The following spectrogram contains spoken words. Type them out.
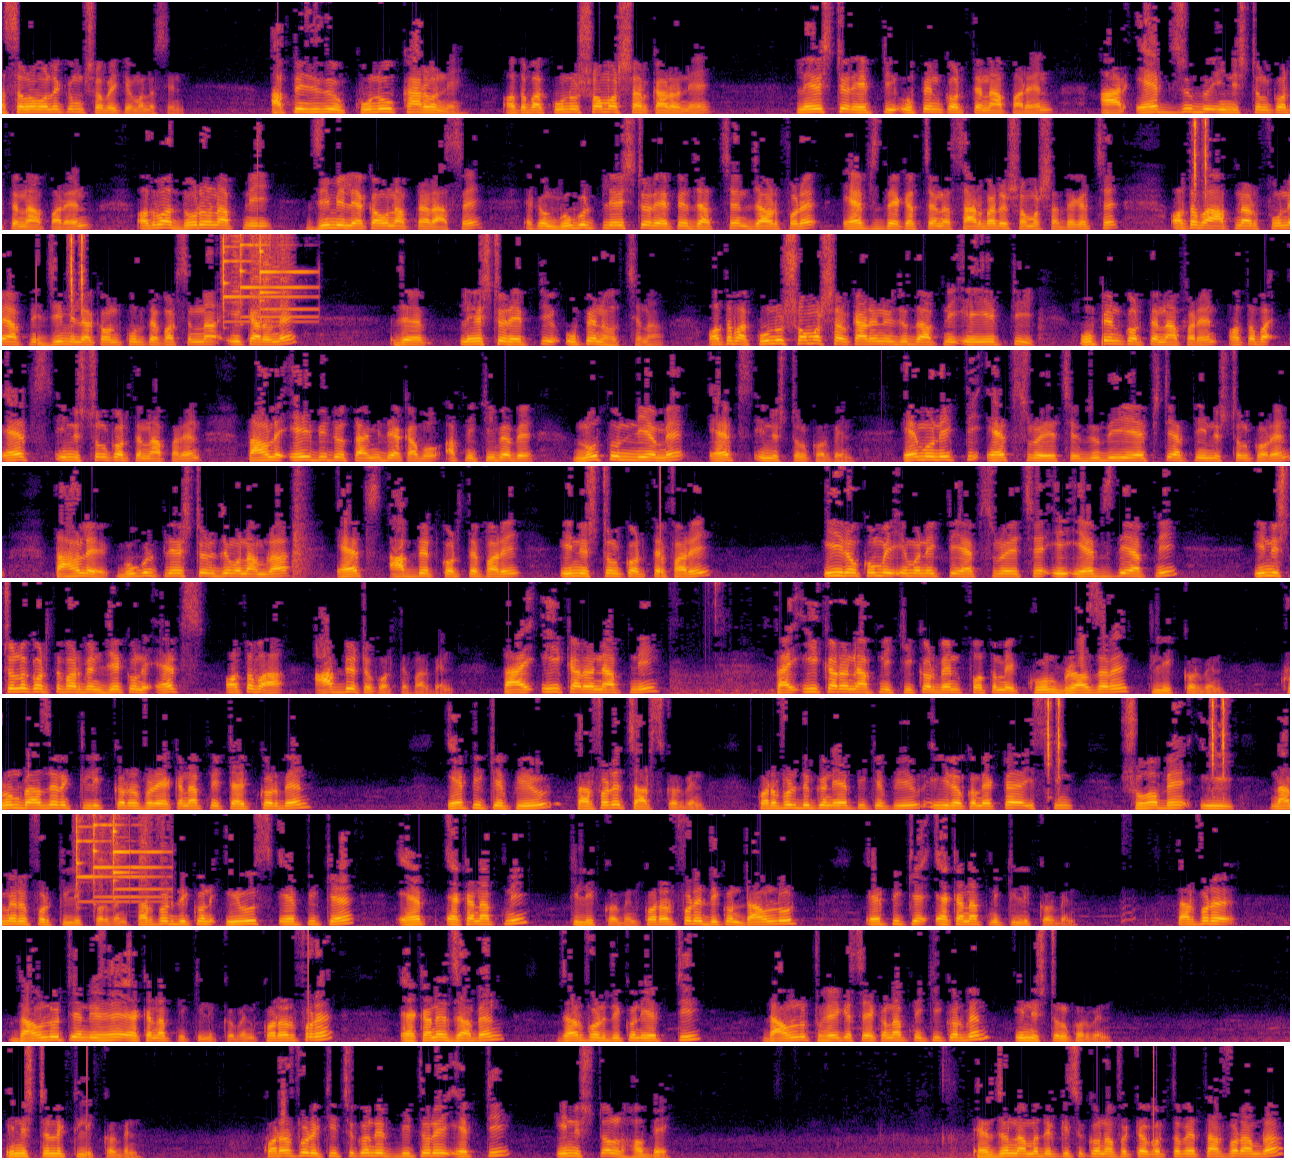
আসসালামু আলাইকুম, সবাই কেমন আছেন? আপনি যদি কোনো কারণে অথবা কোনো সমস্যার কারণে প্লে স্টোর অ্যাপটি ওপেন করতে না পারেন আর অ্যাপ যদি ইনস্টল করতে না পারেন, অথবা ধরুন আপনি জিমেল অ্যাকাউন্ট আপনার আছে, এখন গুগল প্লে স্টোর অ্যাপে যাচ্ছেন, যাওয়ার পরে অ্যাপস দেখাচ্ছে না সার্ভারের সমস্যা দেখাচ্ছে, অথবা আপনার ফোনে আপনি জিমেল অ্যাকাউন্ট খুলতে পারছেন না, এই কারণে যে প্লে স্টোর অ্যাপটি ওপেন হচ্ছে না, অথবা কোনো সমস্যার কারণে যদি আপনি এই অ্যাপটি ওপেন করতে না পারেন অথবা অ্যাপস ইনস্টল করতে না পারেন, তাহলে এই ভিডিওতে আমি দেখাবো আপনি কীভাবে নতুন নিয়মে অ্যাপস ইনস্টল করবেন। এমন একটি অ্যাপস রয়েছে, যদি এই অ্যাপসটি আপনি ইনস্টল করেন, তাহলে গুগল প্লে স্টোরে যেমন আমরা অ্যাপস আপডেট করতে পারি, ইনস্টল করতে পারি এই রকমই এমন একটি অ্যাপস রয়েছে। এই অ্যাপস দিয়ে আপনি ইনস্টলও করতে পারবেন যে কোনো অ্যাপস অথবা আপডেটও করতে পারবেন। তাই এই কারণে আপনি তাই এই কারণে আপনি কি করবেন? প্রথমে ক্রোম ব্রাউজারে ক্লিক করবেন। ক্রোম ব্রাউজারে ক্লিক করার পরে এখানে আপনি টাইপ করবেন এপিকে পিউর তারপরে চার্জ করবেন। করার পরে দেখুন এপিকে পিউর এইরকম একটা স্ক্রিন শো হবে, এই নামের উপর ক্লিক করবেন। তারপর দেখুন ইউজ এপিকে অ্যাপ এখানে আপনি ক্লিক করবেন। করার পরে দেখুন ডাউনলোড এপিকে এখানে আপনি ক্লিক করবেন। তারপরে ডাউনলোড হয়ে এখানে আপনি ক্লিক করবেন। করার পরে এখানে যাবেন যার পরে দেখুন অ্যাপটি ডাউনলোড হয়ে গেছে, এখন আপনি কি করবেন? ইনস্টল করবেন। ইনস্টলে ক্লিক করবেন। করার পরে কিছুক্ষণের ভিতরে অ্যাপটি ইনস্টল হবে। এর জন্য আমাদের কিছুক্ষণ অপেক্ষা করতে হবে। তারপর আমরা,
